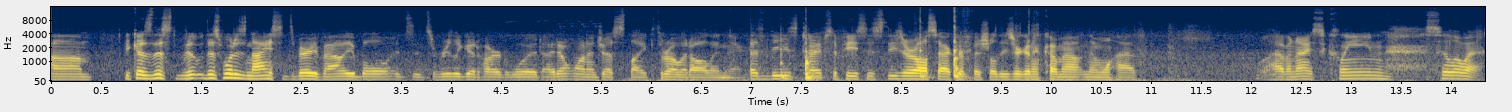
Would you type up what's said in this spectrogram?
Um, because this this wood is nice it's very valuable it's it's really good hardwood I don't want to just like throw it all in there. These types of pieces these are all sacrificial these are going to come out and then we'll have we'll have a nice clean silhouette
